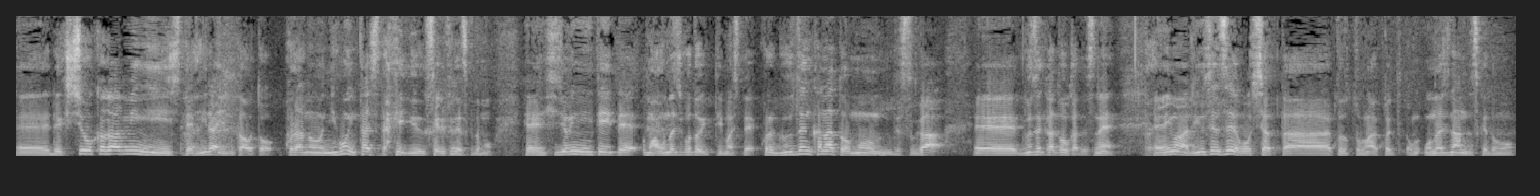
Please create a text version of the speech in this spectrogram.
えー、歴史を鏡にして未来に向かおうと、はい、これはあの日本に対してだけ言うセリフですけども、えー、非常に似ていて、まあ、同じことを言っていましてこれ偶然かなと思うんですが、えー、偶然かどうかですね、はい、えー、今林先生がおっしゃったこととまあこれ同じなんですけども、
